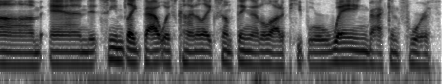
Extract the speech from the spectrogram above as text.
Um, and it seems like that was kind of like something that a lot of people were weighing back and forth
